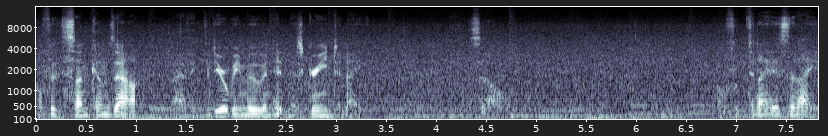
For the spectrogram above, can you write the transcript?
hopefully the sun comes out. I think the deer will be moving, hitting this green tonight. So hopefully tonight is the night.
